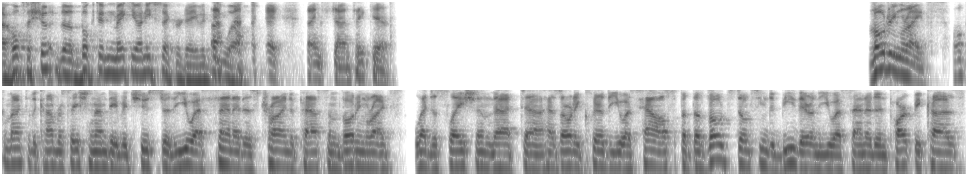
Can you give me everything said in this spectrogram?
I hope the, show, the book didn't make you any sicker, David. Be well. okay. Thanks, John. Take care. Voting rights. Welcome back to the conversation. I'm David Shuster. The U.S. Senate is trying to pass some voting rights legislation that uh, has already cleared the U.S. House, but the votes don't seem to be there in the U.S. Senate in part because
